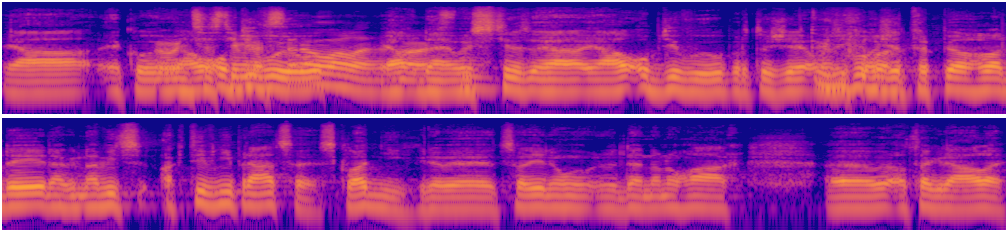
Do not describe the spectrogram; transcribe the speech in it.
Já, jako, no, já ho obdivuju, ale, já, no, ne, tím, já, já ho obdivuju, protože on říkal, že trpěl hlady, navíc aktivní práce, skladník, kde je celý den na nohách eh, a tak dále.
